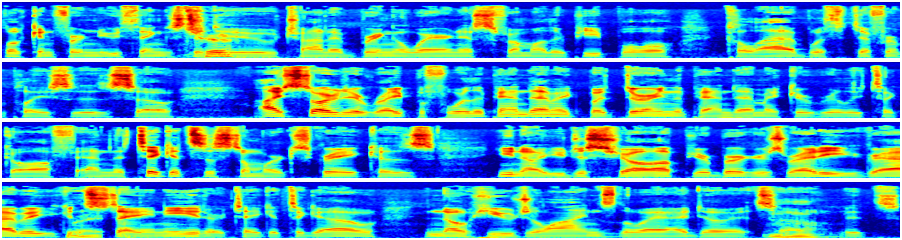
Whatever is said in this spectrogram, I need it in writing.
looking for new things to Sure. do, trying to bring awareness from other people, collab with different places. So I started it right before the pandemic, but during the pandemic, it really took off. And the ticket system works great because you know you just show up, your burger's ready, you grab it, you can Right. stay and eat or take it to go. No huge lines the way I do it, so Mm-hmm. it's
